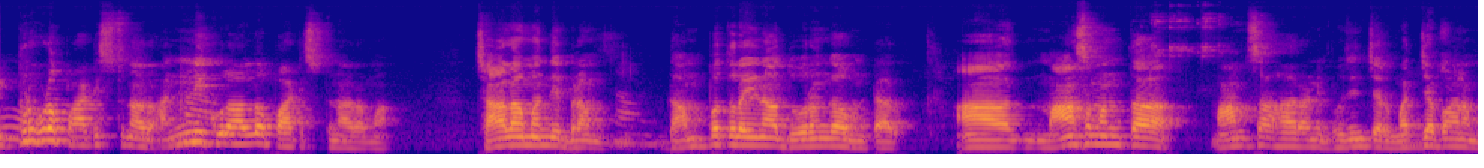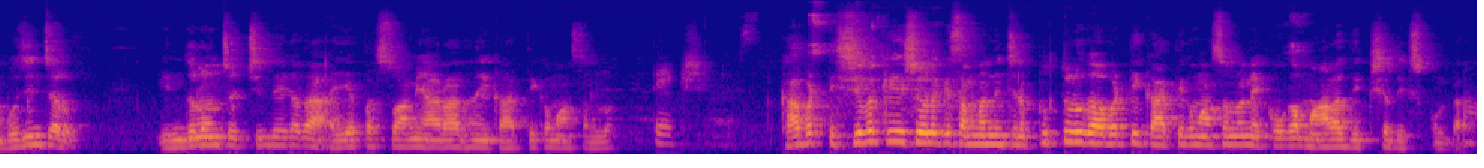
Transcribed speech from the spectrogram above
ఇప్పుడు కూడా పాటిస్తున్నారు. అన్ని కులాల్లో పాటిస్తున్నారమ్మా. చాలా మంది బ్రహ్మ దంపతులైనా దూరంగా ఉంటారు. ఆ మాసమంతా మాంసాహారాన్ని భుజించరు మద్యపానం భుజించరు. ఇందులోంచి వచ్చిందే కదా అయ్యప్ప స్వామి ఆరాధన ఈ కార్తీక మాసంలో. కాబట్టి శివకేశవులకి సంబంధించిన పుత్రుడు కాబట్టి కార్తీక మాసంలోనే ఎక్కువగా మాల దీక్ష తీసుకుంటారు.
